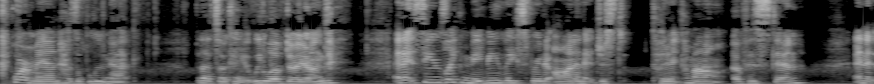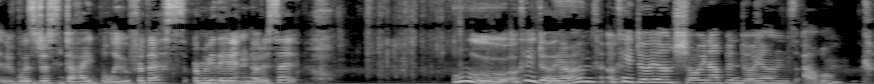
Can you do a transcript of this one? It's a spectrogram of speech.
Poor man has a blue neck. But that's okay, we love Doyoung. And it seems like maybe they sprayed it on and it just couldn't come out of his skin. And it was just dyed blue for this. Or maybe they didn't notice it. Ooh, okay, Doyoung. Okay, Doyoung showing up in Doyoung's album.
